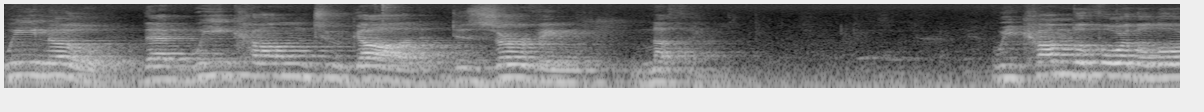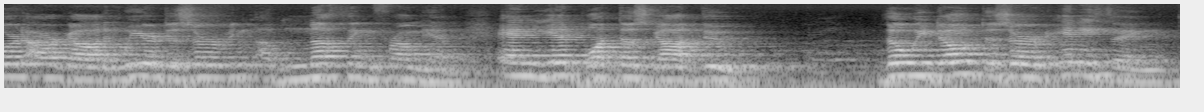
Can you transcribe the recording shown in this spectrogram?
we know that we come to God deserving nothing. We come before the Lord our God and we are deserving of nothing from Him. And yet, what does God do? Though we don't deserve anything,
